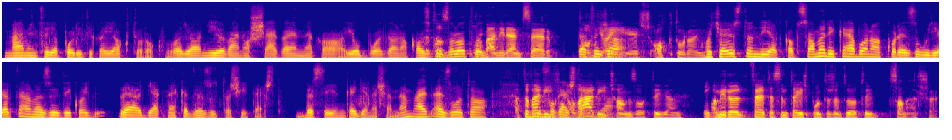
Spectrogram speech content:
Mármint, hogy a politikai aktorok, vagy a nyilvánossága ennek a jobb oldalnak azt hát az gondolod, hogy... Az rendszer tehát, hogyha, és aktorai. Hogyha ösztöndíjat kapsz Amerikában, akkor ez úgy értelmeződik, hogy leadják neked az utasítást. Beszéljünk egyenesen, nem? Hát ez volt a Hát a vád, így, a vád így hangzott, igen. igen. Amiről felteszem, te is pontosan tudod, hogy szamárság.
